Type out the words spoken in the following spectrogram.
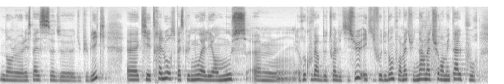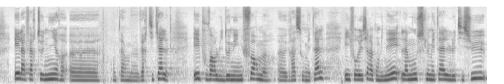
dans l'espace du public, euh, qui est très lourde parce que nous, elle est en mousse euh, recouverte de toile de tissu et qu'il faut dedans pouvoir mettre une armature en métal pour et la faire tenir euh, en termes vertical et pouvoir lui donner une forme grâce au métal. Et il faut réussir à combiner la mousse, le métal, le tissu,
